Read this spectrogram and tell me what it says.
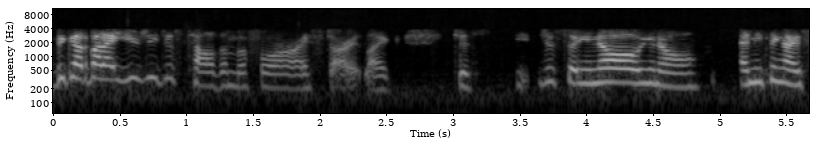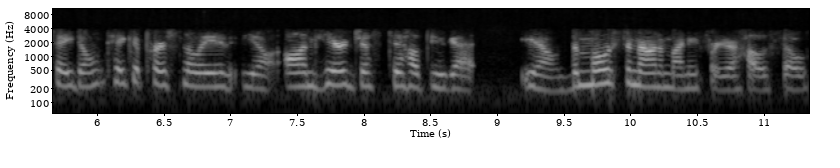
because but I usually just tell them before I start like just just so you know, you know, anything I say don't take it personally, you know, I'm here just to help you get, you know, the most amount of money for your house. So,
